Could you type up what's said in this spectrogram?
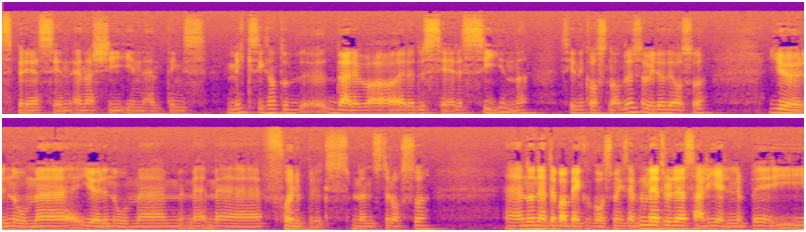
spre sin energiinnhentingsmiks og derved redusere sine, sine, kostnader, så vil jo det også gjøre noe med, gjøre noe med, med, med forbruksmønsteret også. Eh, nå nevnte jeg bare BKK som eksempel, men jeg tror det er særlig gjeldende i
